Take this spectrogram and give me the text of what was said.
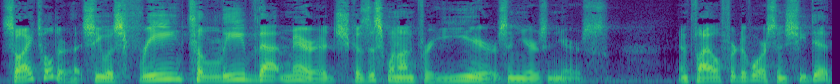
So I told her that she was free to leave that marriage, because this went on for years and years and years, and file for divorce, and she did.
